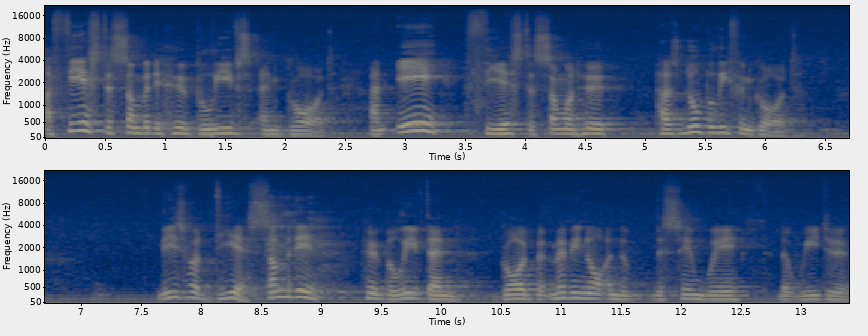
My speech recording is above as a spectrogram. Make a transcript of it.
a theist is somebody who believes in God. An atheist is someone who has no belief in God. These were deists, somebody who believed in God, but maybe not in the, the same way that we do.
